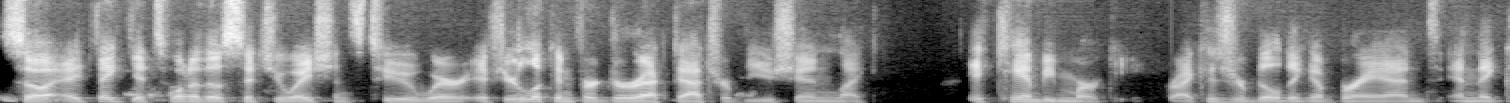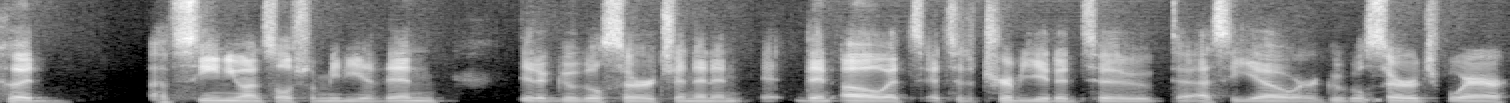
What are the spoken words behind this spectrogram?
So I think it's one of those situations too where if you're looking for direct attribution, like it can be murky, right? Because you're building a brand and they could have seen you on social media, then did a Google search and then then oh it's it's attributed to to SEO or Google search where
